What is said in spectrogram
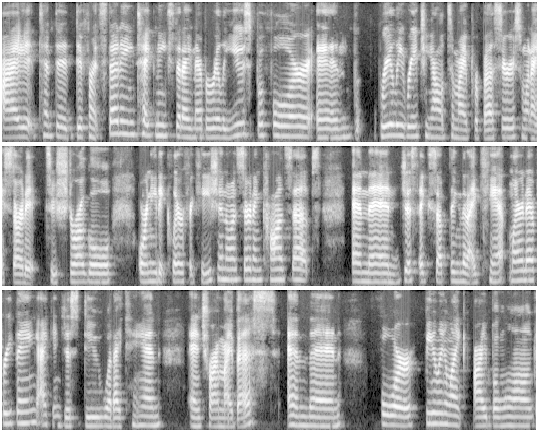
I attempted different studying techniques that I never really used before and really reaching out to my professors when I started to struggle or needed clarification on certain concepts and then just accepting that I can't learn everything. I can just do what I can and try my best. And then for feeling like I belong,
